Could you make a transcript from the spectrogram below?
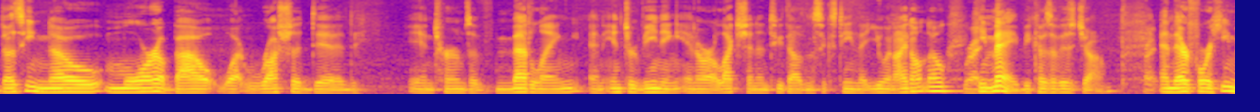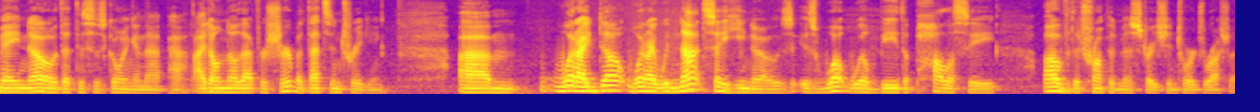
Does he know more about what Russia did in terms of meddling and intervening in our election in 2016 that you and I don't know? Right. He may because of his job. Right. And therefore, he may know that this is going in that path. I don't know that for sure, but that's intriguing. Um, what I don't, what I would not say he knows is what will be the policy of the Trump administration towards Russia,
